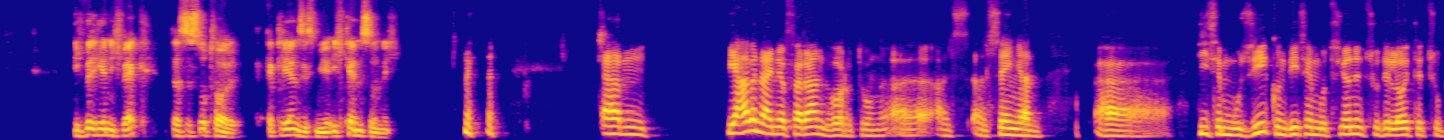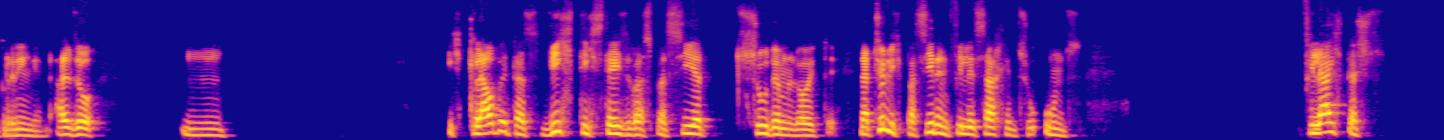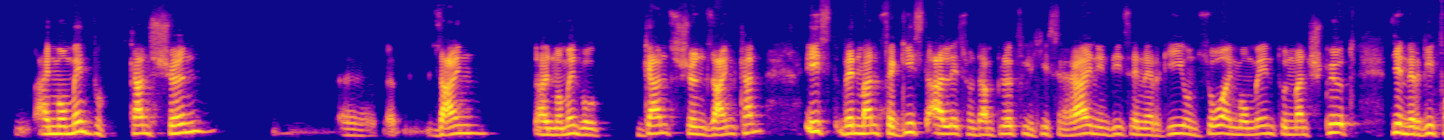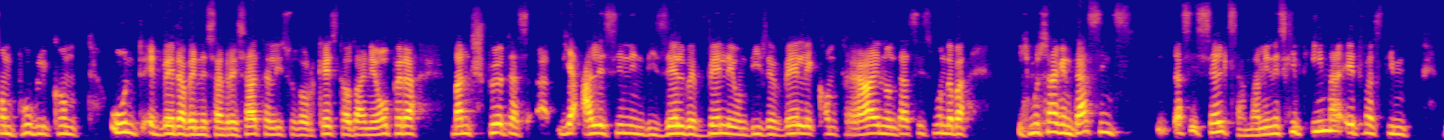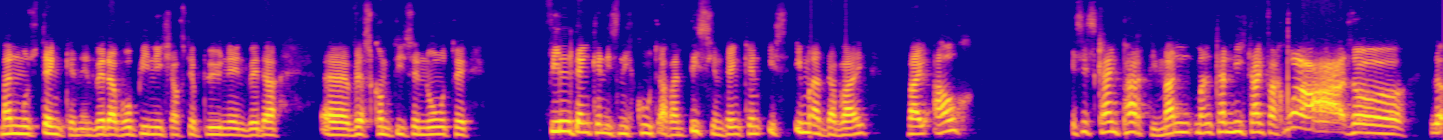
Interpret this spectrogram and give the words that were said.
ich will hier nicht weg. Das ist so toll. Erklären Sie es mir. Ich kenne es so nicht. ähm, wir haben eine Verantwortung äh, als, als Sänger, äh, diese Musik und diese Emotionen zu den Leuten zu bringen. Also, mh, hm, ich glaube, das Wichtigste ist, was passiert zu den Leuten. Natürlich passieren viele Sachen zu uns. Vielleicht das, ein Moment, wo ganz schön äh, sein, ein Moment, wo ganz schön sein kann, ist, wenn man vergisst alles und dann plötzlich ist rein in diese Energie und so ein Moment und man spürt die Energie vom Publikum und entweder wenn es ein Recital ist oder Orchester oder eine Opera, man spürt, dass wir alle sind in dieselbe Welle und diese Welle kommt rein und das ist wunderbar. Ich muss sagen, das, sind, das ist seltsam. I mean, es gibt immer etwas, die man muss denken. Entweder wo bin ich auf der Bühne, entweder äh, was kommt diese Note. viel denken ist nicht gut, aber ein bisschen denken ist immer dabei, weil auch es ist kein Party. Man, man kann nicht einfach, wow, so.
